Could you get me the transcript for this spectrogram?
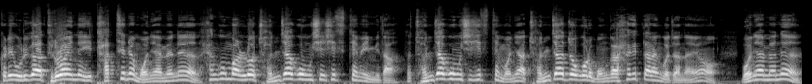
그리고 우리가 들어와 있는 이 다트는 뭐냐면은 한국말로 전자공시 시스템입니다. 전자공시 시스템 뭐냐? 전자적으로 뭔가를 하겠다는 거잖아요. 뭐냐면은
